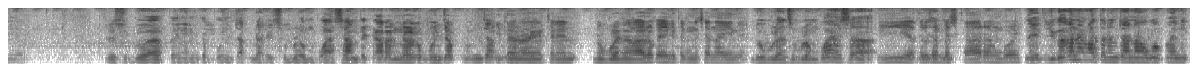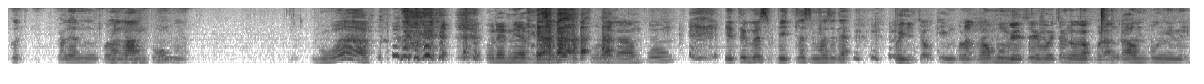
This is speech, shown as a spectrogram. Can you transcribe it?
iya. Terus gua pengen ke puncak dari sebelum puasa sampai sekarang nggak ke puncak-puncak kita udah ngecanain dua bulan yang lalu kayaknya kita ngerencanain ya? Dua bulan sebelum puasa? Iya terus sampai sekarang boy. Nah itu juga kan yang kata rencana gua pengen ikut kalian pulang Pulang kampung, kampung? ya. gua? Udah niat banget pulang kampung. Itu gue speechless maksudnya wih coking pulang kampung biasanya bocah nggak pulang kampung ini.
